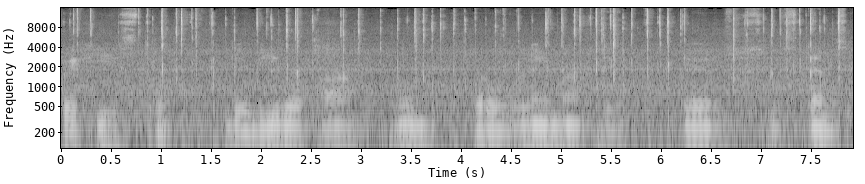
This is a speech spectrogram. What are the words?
registro debido a un problema de persistencia.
